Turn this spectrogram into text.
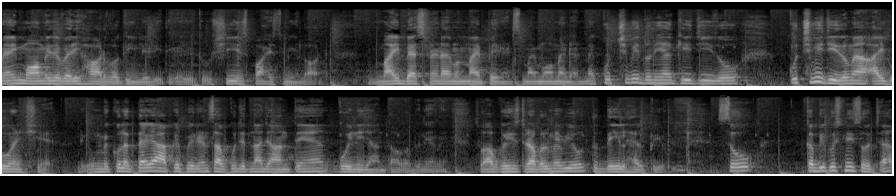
my mom is a very hard working lady ठीक है तो she inspires me a lot my best friend I my parents my mom and dad मैं कुछ भी दुनिया की चीज़ हो कुछ भी चीज़ हो मैं आई गो एंड शेयर मेरे को लगता है कि आपके पेरेंट्स आपको जितना जानते हैं कोई नहीं जानता होगा दुनिया में। सो so, आप किसी ट्रबल में भी हो तो दे हेल्प यू सो कभी कुछ नहीं सोचा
